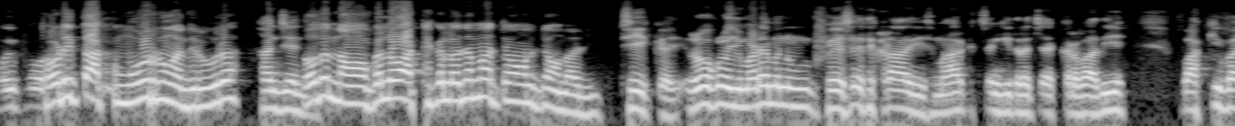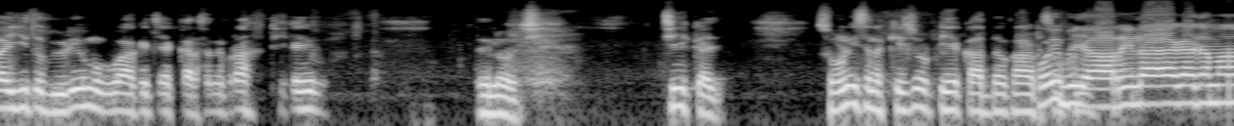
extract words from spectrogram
ਕੋਈ ਥੋੜੀ ਤੱਕ ਮੂਰ ਨੂੰ ਆ ਜ਼ਰੂਰ। ਹਾਂਜੀ ਹਾਂਜੀ। ਦੁੱਧ 9 ਕਿਲੋ 8 ਕਿਲੋ ਜਮਾ ਚੋਣ ਚਾਉਂਦਾ ਜੀ। ਠੀਕ ਹੈ ਜੀ ਰੋਕ ਲਓ ਜੀ ਮਾੜਾ ਮੈਨੂੰ ਫੇਸ ਇੱਥੇ ਖੜਾ ਦੀ ਸਮਾਰਕ ਚੰਗੀ ਤਰ੍ਹਾਂ ਚੈੱਕ ਕਰਵਾ ਦਈਏ। ਬਾਕੀ ਬਾਈ ਜੀ ਤੋਂ ਵੀਡੀਓ ਮੰਗਵਾ ਕੇ ਚੈੱਕ ਕਰ ਸਕਦੇ ਭਰਾ ਠੀਕ ਹੈ ਜੀ। ਤੇ ਲਓ ਜੀ ਠੀਕ ਹੈ ਜੀ। ਸੋਹਣੀ ਸੁਨੱਖੀ ਝੋਟੀ ਹੈ ਕੱਦ ਕਾਠ ਕੋਈ ਬਾਜ਼ਾਰ ਨਹੀਂ ਲਾਇਆਗਾ ਜਮਾ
